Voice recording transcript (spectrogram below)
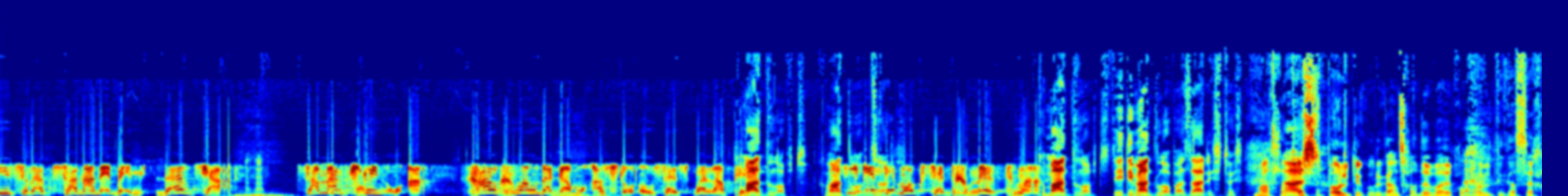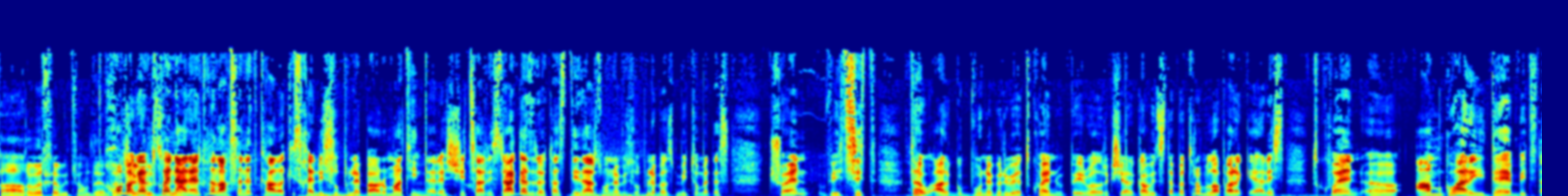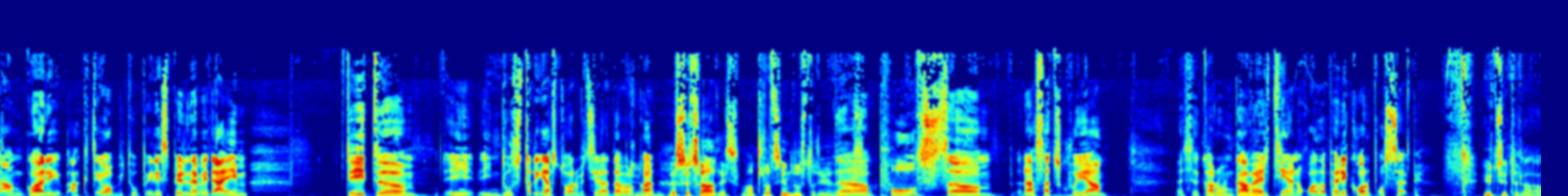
ის რაც სანანებელი დარჩა სამარცხინოა ხალხმა უნდა გამოასწოროს ეს ყველაფერი. გმადლობთ. გმადლობთ. იქეთე მოგცეთ ღმერთმა. გმადლობთ. დიდი მადლობა ზარისთვის. მადლობთ. ეს პოლიტიკური განცხადება იყო პოლიტიკას ახლა არ ვეხებით ამდენად. ხო, მაგრამ თქვენ არაერთხელ ახსენეთ ქალაქის ხელისუფლება, რომ მათ ინტერესშიც არის. რა გაძლევთ ასეთი დარწმუნების უფლებას, მით უმეტეს ჩვენ ვიცით და არ ბუნებრივია თქვენ პირველ რიგში არ გავიცდებათ, რომ ლაპარაკი არის თქვენ ამგვარი იდეებით და ამგვარი აქტივობით უპირისპირდებით აი იმ დიდ ინდუსტრიას თუ არ ვიცი რა დავარქვა. ესეც არის, მართლაც ინდუსტრია. და ფულს, რასაც ქვია, ესე რომ გავაერთიანო ყველაფერი корпуსები. იცით რა,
